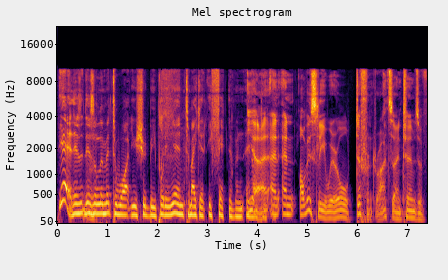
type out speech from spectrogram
Yeah, there's there's a limit to what you should be putting in to make it effective and, and Yeah, and, and obviously we're all different, right? So in terms of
